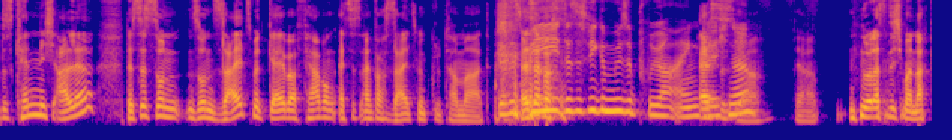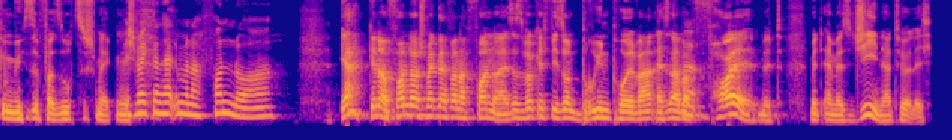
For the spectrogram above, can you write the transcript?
das kennen nicht alle. Das ist so ein, so ein Salz mit gelber Färbung. Es ist einfach Salz mit Glutamat. Das ist, Es einfach- wie, das ist wie Gemüsebrühe es eigentlich, ist, ne? ja, ja. Nur, dass nicht mal nach Gemüse versucht zu schmecken. Schmeckt dann halt immer nach Fondor. Ja, genau. Fondor schmeckt einfach nach Fondor. Es ist wirklich wie so ein Brühenpulver. Es ist aber Ja. voll mit, mit MSG natürlich.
